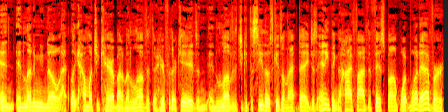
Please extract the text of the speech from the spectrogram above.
and and letting me know like how much you care about them and love that they're here for their kids and, and love that you get to see those kids on that day. Just anything, the high five, the fist bump, what whatever,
